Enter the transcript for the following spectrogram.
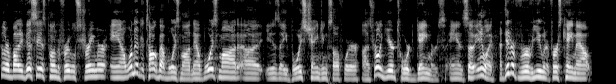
Hello everybody, this is Pun the Frugal Streamer, and I wanted to talk about VoiceMod. Now, VoiceMod uh, is a voice changing software. Uh, it's really geared toward gamers. And so anyway, I did a review when it first came out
